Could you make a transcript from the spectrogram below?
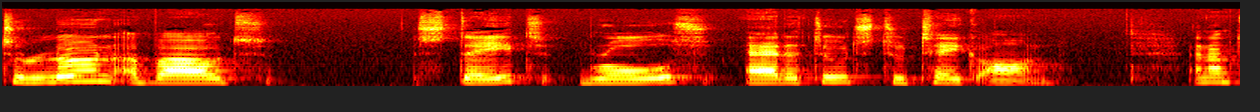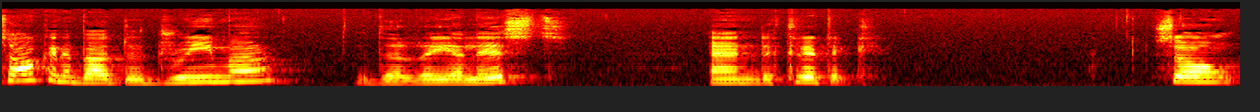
to learn about state, roles, attitudes to take on. And I'm talking about the dreamer, the realist, and the critic. So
